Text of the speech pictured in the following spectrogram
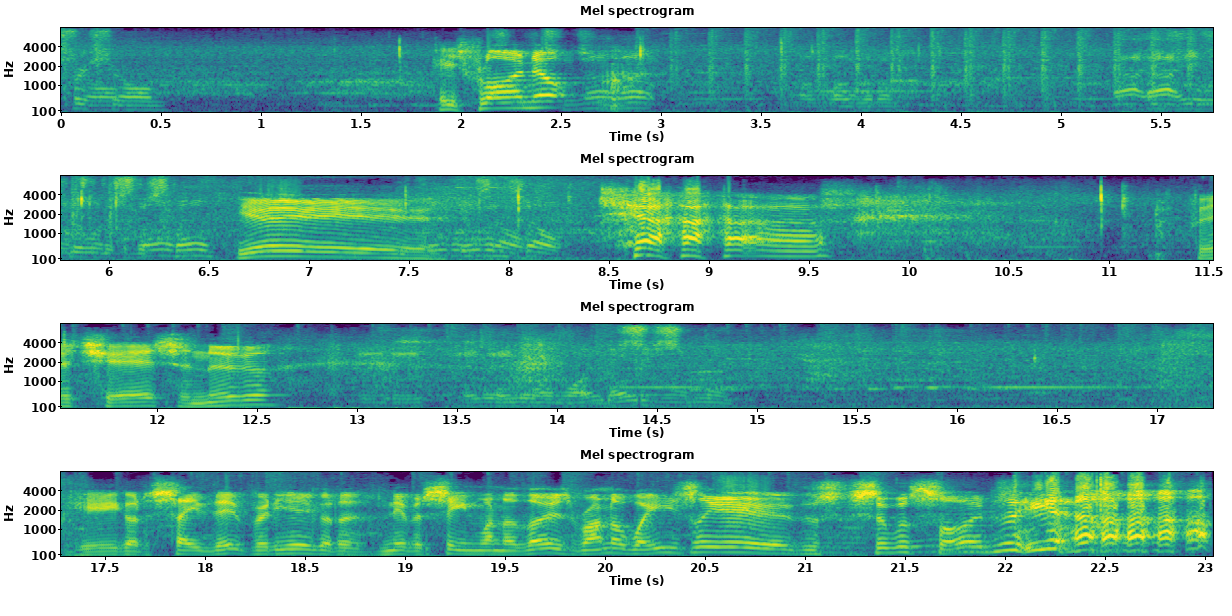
Pressure on. He's flying You out. know that? I'll go with him. Ah, he flew into the storm. Yeah. Bitch ass nigga. Yeah, you gotta save that video, you gotta never seen one of those runaways the suicides.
